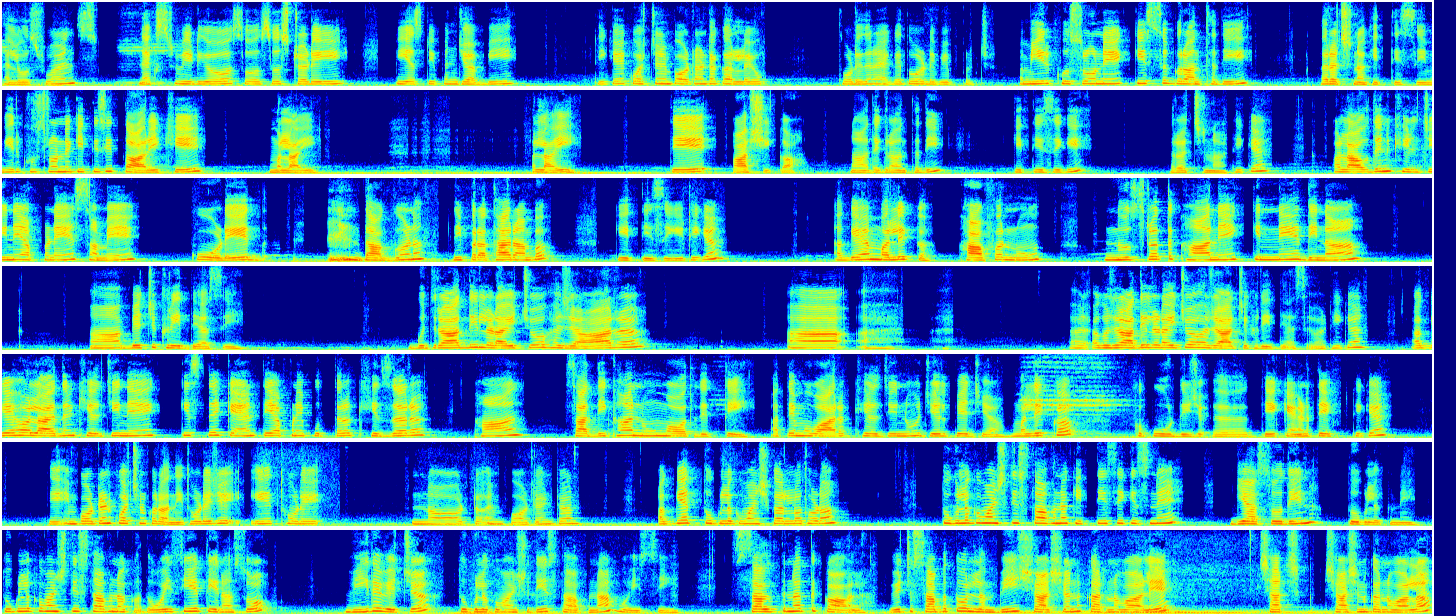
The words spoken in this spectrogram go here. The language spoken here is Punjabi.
hello, students. Next video social study psd Punjabi ਠੀਕ ਹੈ ਕੁਐਸਚਨ ਇੰਪੋਰਟੈਂਟ ਕਰ ਲਿਓ ਥੋੜੇ ਦਿਨ ਹੈਗੇ ਤੁਹਾਡੇ ਪੇਪਰ 'ਚ ਅਮੀਰ ਖੁਸਰੋ ਨੇ ਕਿਸ ਗ੍ਰੰਥ ਦੀ ਰਚਨਾ ਕੀਤੀ ਸੀ ਅਮੀਰ ਖੁਸਰੋ ਨੇ ਕੀਤੀ ਸੀ ਤਾਰੀਖੇ ਮਲਾਈ ਅਲਾਈ ਤੇ ਆਸ਼ਿਕਾ ਨਾਂ ਦੇ ਗ੍ਰੰਥ ਦੀ ਕੀਤੀ ਸੀਗੀ ਰਚਨਾ ਠੀਕ ਹੈ ਅਲਾਉਦੀਨ ਖਿਲਜੀ ਨੇ ਆਪਣੇ ਸਮੇਂ ਘੋੜੇ ਦਾਗਣ ਦੀ ਪ੍ਰਥਾ ਆਰੰਭ ਕੀਤੀ ਸੀ, ਠੀਕ ਹੈ? ਅੱਗੇ ਹੈ ਮਲਿਕ ਖਾਫਰ ਨੂੰ ਨੁਸਰਤ ਖਾਨ ਨੇ ਕਿੰਨੇ ਦਿਨਾਂ ਵਿੱਚ ਖਰੀਦਿਆ ਸੀ? ਗੁਜਰਾਤ ਦੀ ਲੜਾਈ 'ਚੋਂ ਹਜ਼ਾਰ ਗੁਜਰਾਤ ਦੀ ਲੜਾਈ 'ਚੋਂ ਹਜ਼ਾਰ 'ਚ ਖਰੀਦਿਆ ਸੀਗਾ, ਠੀਕ ਹੈ? ਅੱਗੇ ਹੌਲਾਇਦਨ ਖਿਲਜੀ ਨੇ ਕਿਸ ਦੇ ਕਹਿਣ ਤੇ ਆਪਣੇ ਪੁੱਤਰ ਖਿਜ਼ਰ ਖਾਨ ਸਾਦੀ ਖਾਨ ਨੂੰ ਮੌਤ ਦਿੱਤੀ ਅਤੇ ਮੁਬਾਰਕ ਖਿਲਜੀ ਨੂੰ ਜੇਲ੍ਹ ਭੇਜਿਆ। ਮਲਿਕ ਕਪੂਰ ਦੀ ਜ- ਦੇ ਕਹਿਣ ਤੇ, ਠੀਕ ਹੈ? ਤੇ ਇੰਪੋਰਟੈਂਟ ਕੁਐਸਚਨ ਕਰਾਨੀ ਥੋੜੇ ਜੇ ਇਹ ਥੋੜੇ ਨਾਟ ਇੰਪੋਰਟੈਂਟ ਅੱਗੇ ਤੁਗਲਕ ਵੰਸ਼ ਕਰ ਲਓ ਥੋੜਾ ਤੁਗਲਕ ਵੰਸ਼ ਦੀ ਸਥਾਪਨਾ ਕੀਤੀ ਸੀ ਕਿਸਨੇ? ਗਿਆਸੁਦੀਨ ਤੁਗਲਕ ਨੇ। ਤੁਗਲਕ ਵੰਸ਼ ਦੀ ਸਥਾਪਨਾ ਕਦੋਂ ਹੋਈ ਸੀ? ਇਹ 1320 ਦੇ ਵਿੱਚ ਤੁਗਲਕ ਵੰਸ਼ ਦੀ ਸਥਾਪਨਾ ਹੋਈ ਸੀ। ਸਲਤਨਤ ਕਾਲ ਵਿੱਚ ਸਭ ਤੋਂ ਲੰਬੀ ਸ਼ਾਸਨ ਕਰਨ ਵਾਲੇ ਸ਼ਾਸਨ ਕਰਨ ਵਾਲਾ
